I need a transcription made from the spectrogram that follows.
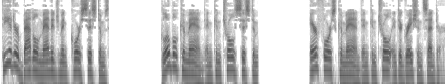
Theater Battle Management Core Systems Global Command and Control System Air Force Command and Control Integration Center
